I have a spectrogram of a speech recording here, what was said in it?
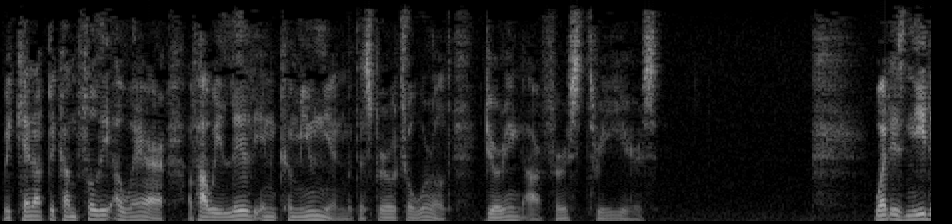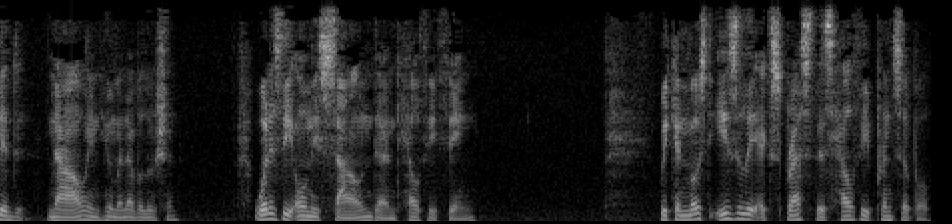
we cannot become fully aware of how we live in communion with the spiritual world during our first three years. What is needed now in human evolution? What is the only sound and healthy thing we can most easily express this healthy principle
